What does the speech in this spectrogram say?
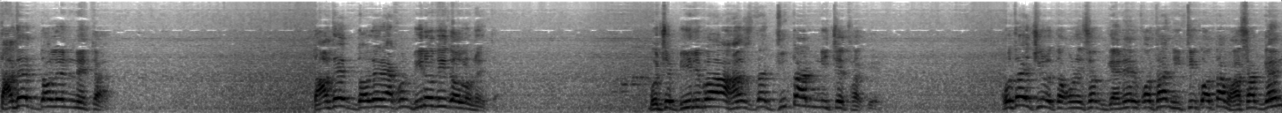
তাদের দলের নেতা। তাদের দলের এখন বিরোধী দলনেতা। বলছে বীরবা হাঁসদা জুতার নিচে থাকে। কোথায় ছিল? তখন এসব জ্ঞানের কথা নীতি কথা ভাষা জ্ঞান।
